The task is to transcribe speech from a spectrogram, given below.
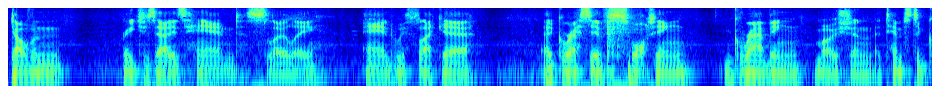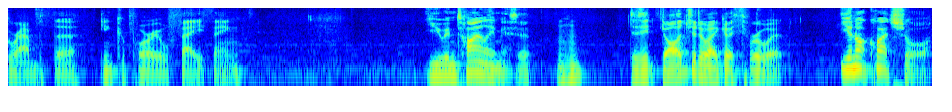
Delvin reaches out his hand slowly and with like a aggressive swatting grabbing motion attempts to grab the incorporeal fey thing. You entirely miss it. Does it dodge or do I go through it? You're not quite sure.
